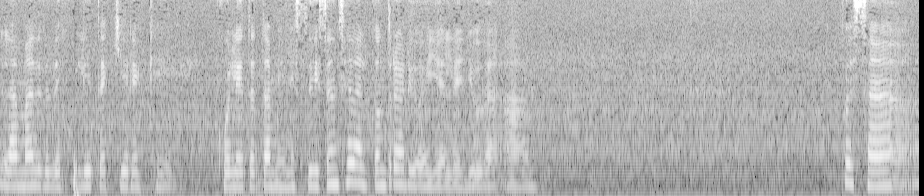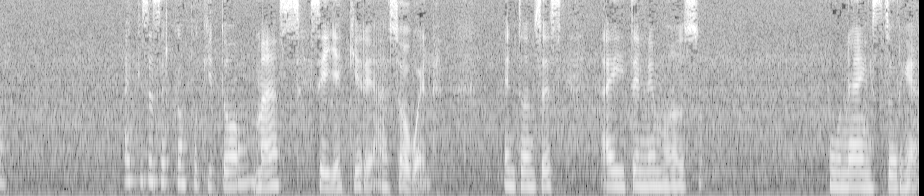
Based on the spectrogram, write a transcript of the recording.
la madre de Julieta quiere que Julieta también esté distanciada, al contrario, ella le ayuda a pues a, a que se acerque un poquito más si ella quiere a su abuela. Entonces ahí tenemos una historia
